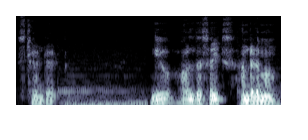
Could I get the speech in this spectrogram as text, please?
standard. Give all the sides 100 mm.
